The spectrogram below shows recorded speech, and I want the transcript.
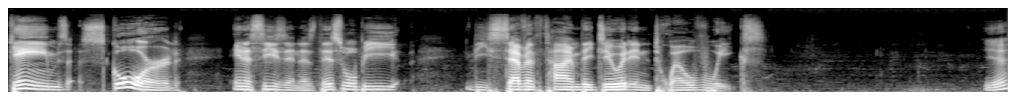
games scored in a season, as this will be the seventh time they do it in 12 weeks. Yeah.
